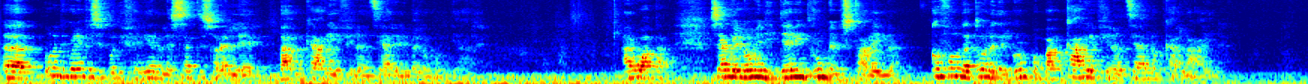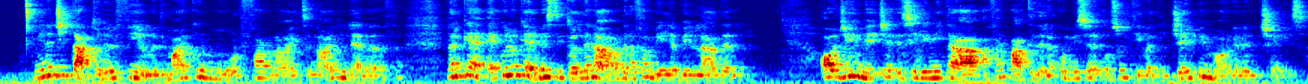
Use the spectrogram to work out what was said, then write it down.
eh, una di quelle che si può definire le sette sorelle bancarie e finanziarie a livello mondiale. A ruota segue il nome di David Rubenstein, cofondatore del gruppo bancario e finanziario Carlyle. Viene citato nel film di Michael Moore Fahrenheit 9-11 perché è quello che ha investito il denaro della famiglia Bin Laden Oggi invece si limita a far parte della commissione consultiva di JP Morgan Chase.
